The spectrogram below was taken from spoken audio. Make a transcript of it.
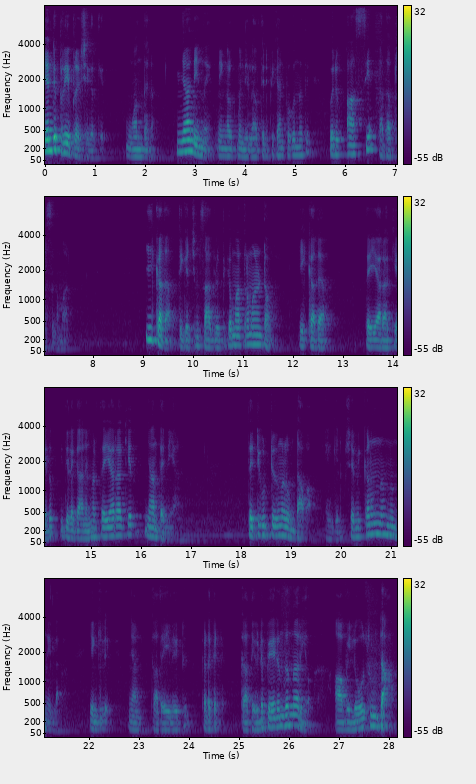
എന്റെ പ്രിയ പ്രേക്ഷകർക്ക് വന്ദനം. ഞാൻ ഇന്ന് നിങ്ങൾക്ക് മുന്നിൽ അവതരിപ്പിക്കാൻ പോകുന്നത് ഒരു ഹാസ്യ കഥാപ്രസംഗമാണ്. ഈ കഥ തികച്ചും സാങ്കല്പികം മാത്രമാണ് കേട്ടോ ഈ കഥ തയ്യാറാക്കിയതും ഇതിലെ ഗാനങ്ങൾ തയ്യാറാക്കിയതും ഞാൻ തന്നെയാണ്. തെറ്റുകുറ്റങ്ങൾ ഉണ്ടാവാം എങ്കിലും ക്ഷമിക്കണം എന്നൊന്നുമില്ല. എങ്കിൽ ഞാൻ കഥയിലേക്ക് കിടക്കട്ടെ. കഥയുടെ പേരെന്തെന്നറിയോ? അവിലോസുണ്ട.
